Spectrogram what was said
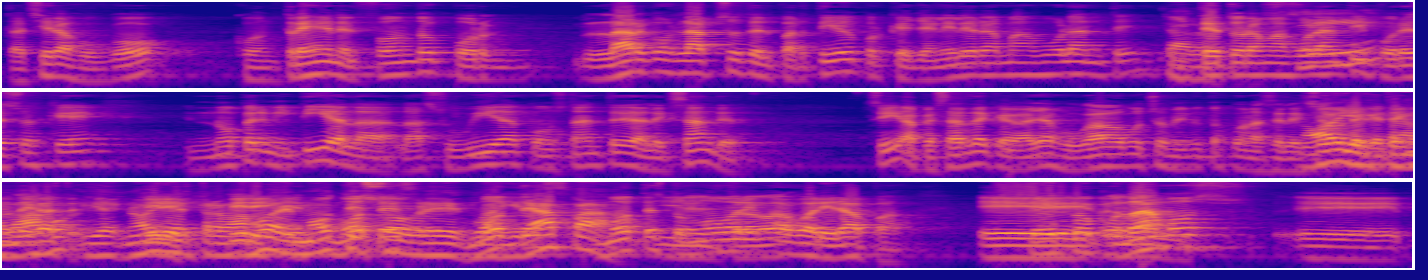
Táchira jugó con tres en el fondo por largos lapsos del partido, porque Yanil era más volante Claro. y Teto era más Sí. volante, y por eso es que no permitía la, la subida constante de Alexander. Sí, a pesar de que haya jugado muchos minutos con la selección, No, y de el que trabajo- y- no, y el trabajo de eh, Motes sobre Guarirapa. Motes tomó a Guarirapa. Eh, Ramos, eh,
